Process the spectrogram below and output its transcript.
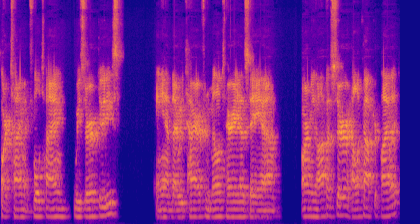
part-time and full-time reserve duties. And I retired from the military as a uh, Army officer, helicopter pilot.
